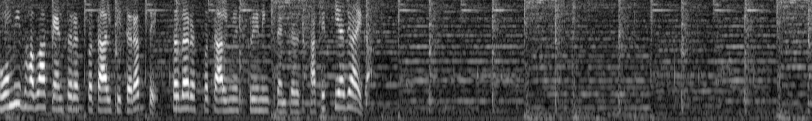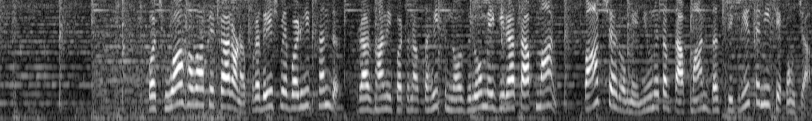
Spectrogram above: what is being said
होमी भाभा कैंसर अस्पताल की तरफ़ से सदर अस्पताल में स्क्रीनिंग सेंटर स्थापित किया जाएगा। पछुआ हवा के कारण प्रदेश में बढ़ी ठंड। राजधानी पटना सहित नौ जिलों में गिरा तापमान। पाँच शहरों में न्यूनतम तापमान 10 डिग्री से नीचे पहुँचा।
